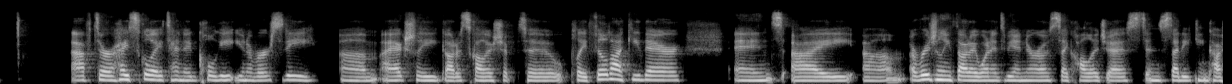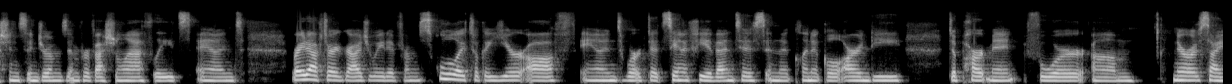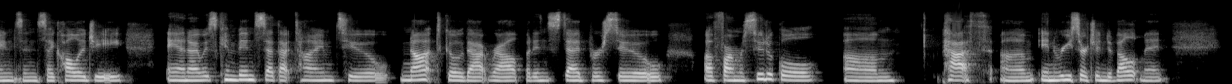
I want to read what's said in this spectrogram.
after high school i attended colgate university um, I actually got a scholarship to play field hockey there. And I um, originally thought I wanted to be a neuropsychologist and study concussion syndromes in professional athletes. And right after I graduated from school, I took a year off and worked at Santa Fe Adventist in the clinical R&D department for um, neuroscience and psychology. And I was convinced at that time to not go that route, but instead pursue a pharmaceutical um, path um, in research and development.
